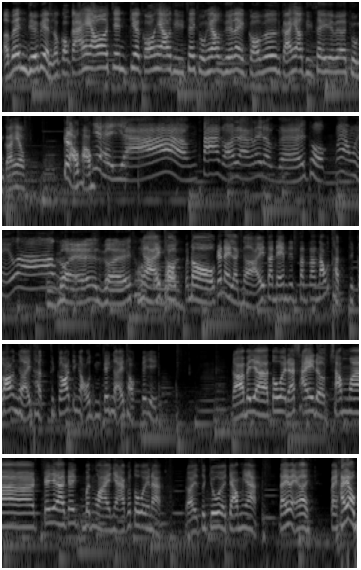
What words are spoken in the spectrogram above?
Ở bên dưới biển nó có cá heo Trên kia có heo thì xây chuồng heo. Dưới này có cá heo thì xây chuồng cá heo. Cái đậu phộng gì vậy? Người ta gọi là đây là nghệ thuật mấy ông hiểu không? Ghệ ghệ thôi Nghệ thuật đồ Cái này là nghệ. Ta đem đi ta, ta nấu thịt thì có nghệ thịt thì có chứ ngộ cái nghệ thuật cái gì? Rồi bây giờ tôi đã xây được xong à, cái à, cái bên ngoài nhà của tôi nè rồi, tôi chui vào trong nha. Đây, bạn ơi, Bạn thấy không?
